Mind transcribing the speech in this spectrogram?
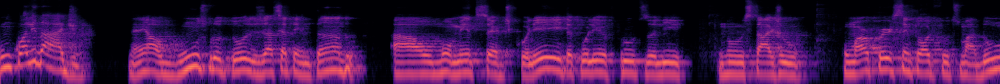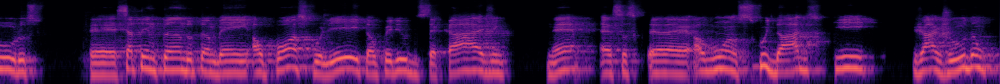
com qualidade. Né? Alguns produtores já se atentando ao momento certo de colheita, colher frutos ali no estágio com maior percentual de frutos maduros, é, se atentando também ao pós-colheita, ao período de secagem, né? Essas é, alguns cuidados que já ajudam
